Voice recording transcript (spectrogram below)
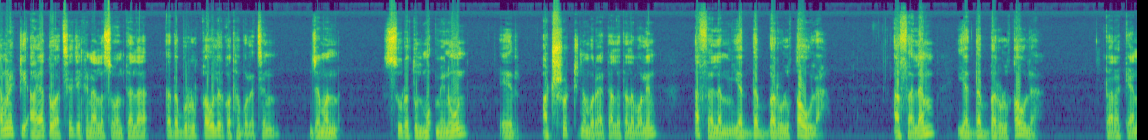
এমন একটি আয়াতও আছে যেখানে আল্লাহ তাআলা তাদাব্বুরুল কাউলের কথা বলেছেন, যেমন সুরাতুল মেনুন এর আটষট্টি নম্বর আয়াতে আল্লাহ তালা বলেন, আফালাম ইয়াদ্দাব্বারুল কাউলা, আফালাম ইয়াদ্দাব্বারুল কাউলা, তারা কেন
